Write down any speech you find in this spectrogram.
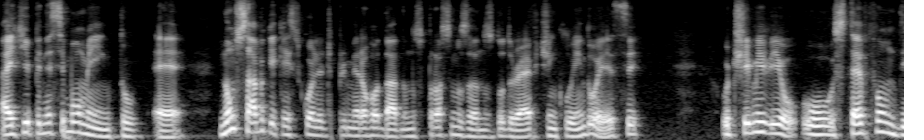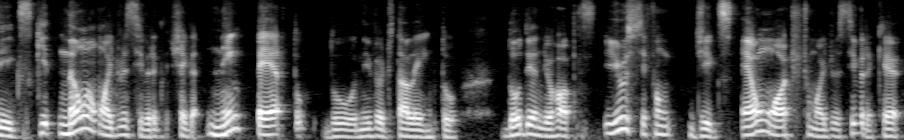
a equipe, nesse momento, é, não sabe o que é escolha de primeira rodada nos próximos anos do draft, incluindo esse. O time viu o Stephon Diggs, que não é um wide receiver que chega nem perto do nível de talento do DeAndre Hopkins, e o Stephon Diggs é um ótimo wide receiver, que é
